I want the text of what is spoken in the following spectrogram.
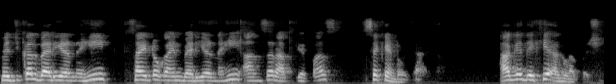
physical barrier नहीं साइटोकाइन बैरियर नहीं आंसर आपके पास सेकेंड हो जाएगा। आगे देखिए अगला क्वेश्चन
